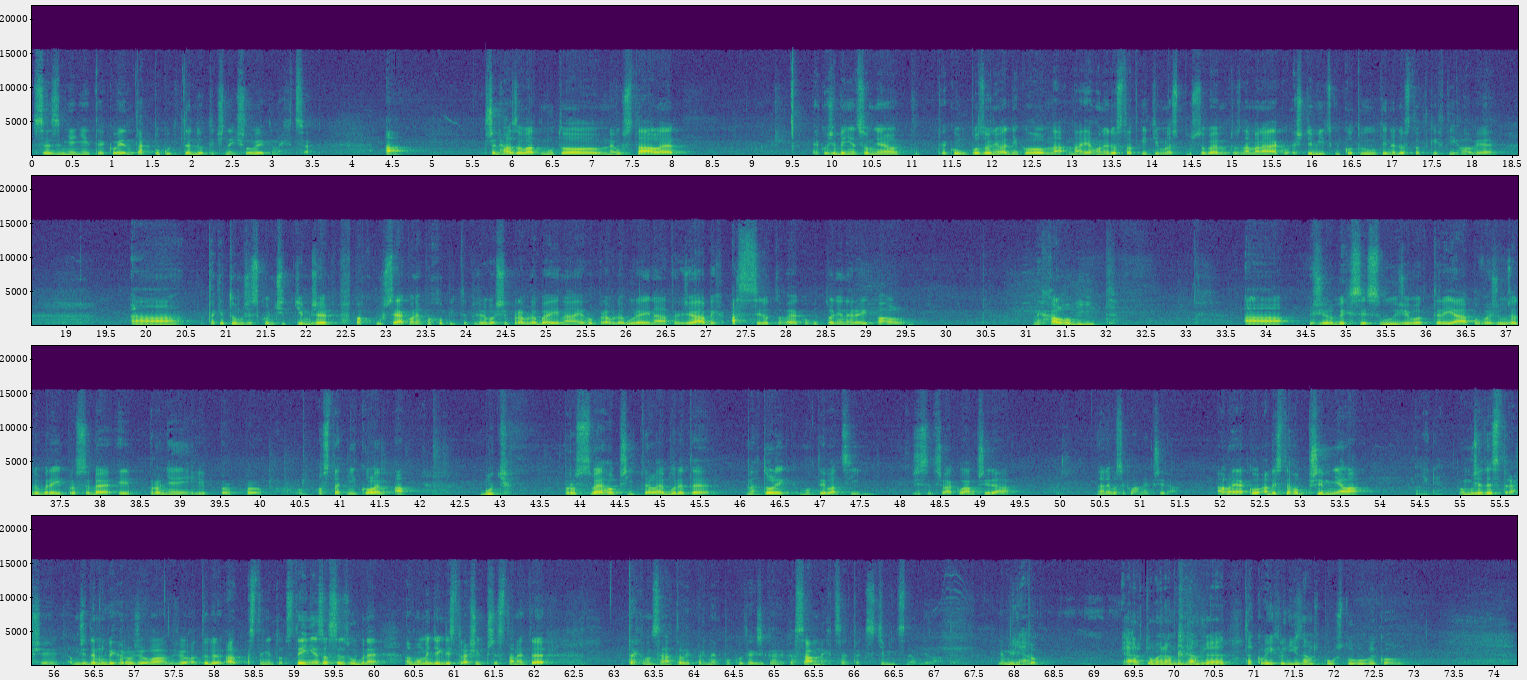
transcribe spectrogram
se změnit jako jen tak, pokud ten dotyčný člověk nechce. A předhazovat mu to neustále, jako že by něco měl, jako upozorňovat někoho na, na jeho nedostatky tímhle způsobem, to znamená, jako ještě víc ukotvuju ty nedostatky v té hlavě. A taky to může skončit tím, že pak už se jako nepochopíte, protože vaše pravda bude jiná, jeho pravda bude jiná, takže já bych asi do toho jako úplně nerejpal, nechal ho být. A žil bych si svůj život, který já považuji za dobrý pro sebe i pro něj, i pro, pro ostatní kolem. A buď pro svého přítele budete natolik motivací, že se třeba k vám přidá, no, nebo se k vám nepřidá. Ale jako, abyste ho přiměla, No, nejde. ho můžete strašit a můžete mu vyhrožovat, že a, tedy, a stejně, to, stejně zase zhubne a v momentě, kdy strašit přestanete, tak on se na to vyprdne, pokud, jak říká, jak sám nechce, tak s tím nic neuděláte. Je mi líto. Já k tomu jenom dodám, že takových lidí znám spoustu, jako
